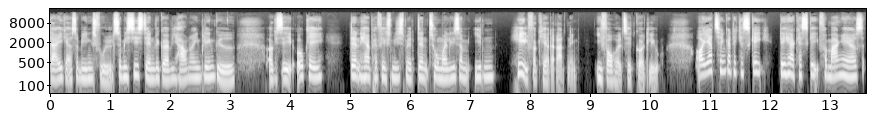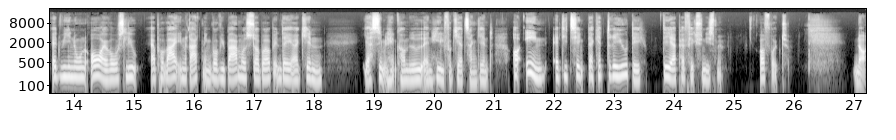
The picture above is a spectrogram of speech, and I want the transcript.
der ikke er så meningsfulde, som i sidste ende vil gøre, at vi havner i en blindgyde, og kan se, okay, den her perfektionisme, den tog mig ligesom i den helt forkerte retning i forhold til et godt liv. Og jeg tænker, det kan ske. Det her kan ske for mange af os, at vi i nogle år i vores liv er på vej i en retning, hvor vi bare må stoppe op en dag og erkende, jeg er simpelthen kommet ud af en helt forkert tangent. Og en af de ting, der kan drive det, det er perfektionisme og frygt. Nå,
